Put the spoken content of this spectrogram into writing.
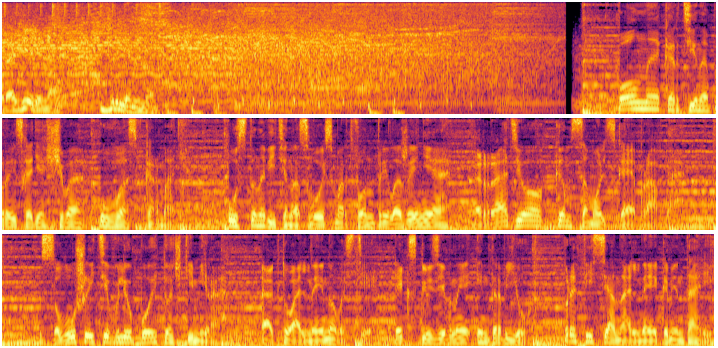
Проверено временем. Полная картина происходящего у вас в кармане. Установите на свой смартфон приложение «Радио Комсомольская правда». Слушайте в любой точке мира. Актуальные новости, эксклюзивные интервью, профессиональные комментарии.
